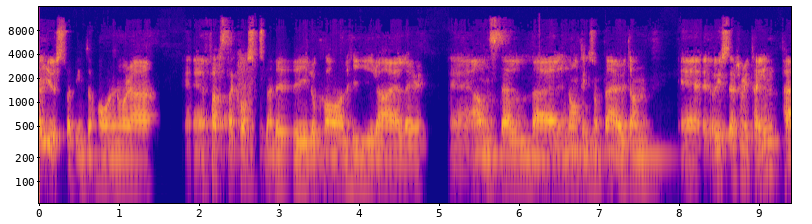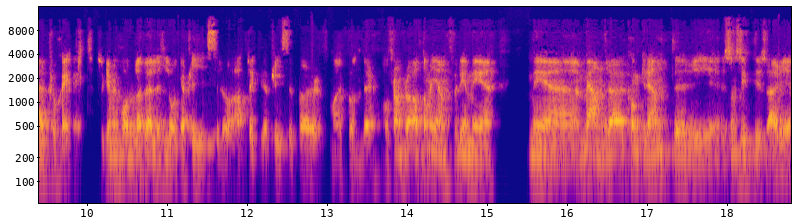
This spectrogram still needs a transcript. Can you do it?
är just för att vi inte har några fasta kostnader i lokalhyra eller anställda eller någonting sånt där. Utan, och just eftersom vi tar in per projekt så kan vi hålla väldigt låga priser och attraktiva priser för många kunder. Och framförallt om man jämför det med med, med andra konkurrenter i, som sitter i Sverige.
